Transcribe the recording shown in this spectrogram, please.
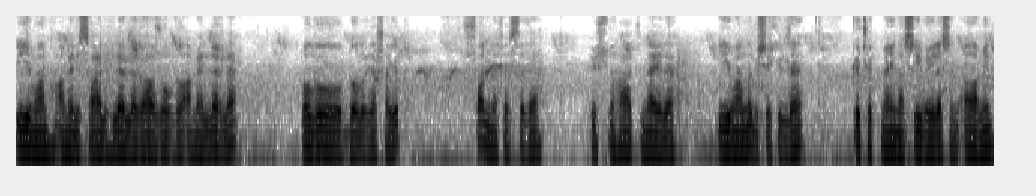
iman, ameli salihlerle, razı olduğu amellerle dolu dolu yaşayıp son nefeste de hüsnü hatime ile imanlı bir şekilde göç etmeyi nasip eylesin. Amin.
